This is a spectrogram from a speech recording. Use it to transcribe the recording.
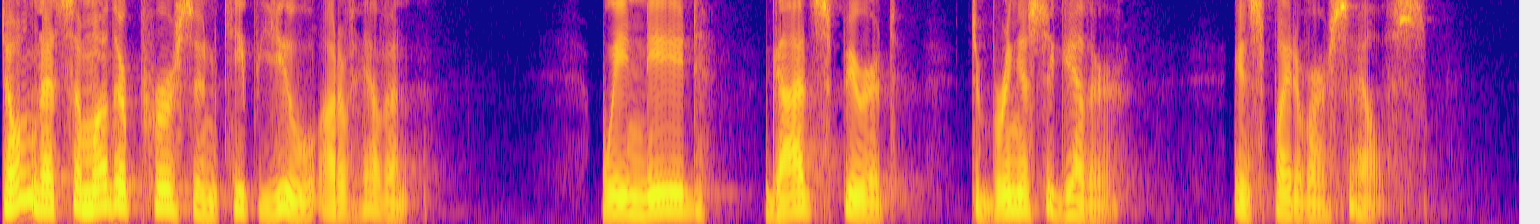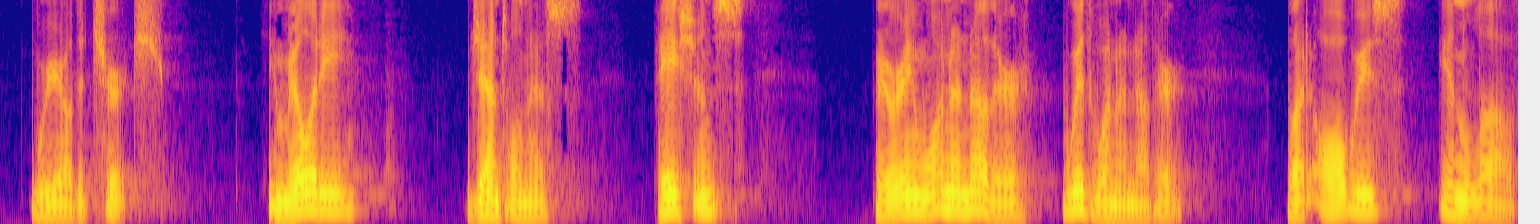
Don't let some other person keep you out of heaven. We need God's Spirit to bring us together in spite of ourselves. We are the church. Humility, gentleness, patience, bearing one another with one another, but always in love.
